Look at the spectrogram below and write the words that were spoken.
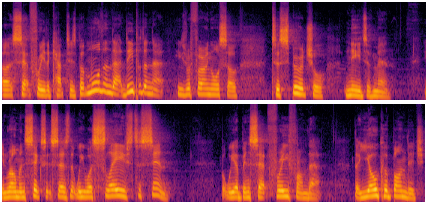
uh, set free the captives. But more than that, deeper than that, he's referring also to spiritual needs of men. In Romans 6, it says that we were slaves to sin, but we have been set free from that. The yoke of bondage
